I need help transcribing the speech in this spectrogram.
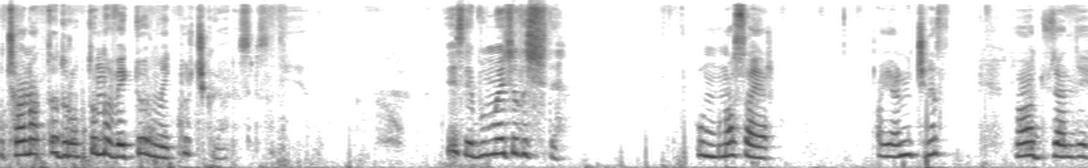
uçağın hatta drop'tan da vektör vektör çıkıyor anasını satayım. Neyse bulmaya çalış işte. Oğlum bu nasıl ayar? Ayarın içine sonra düzeldi.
